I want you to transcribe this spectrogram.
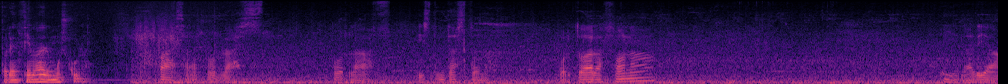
por encima del músculo. Pasa por las por las distintas zonas, por toda la zona y el área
